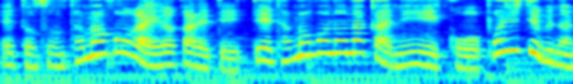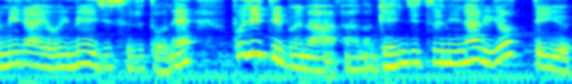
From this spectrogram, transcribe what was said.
えっと、その卵が描かれていて卵の中にこうポジティブな未来をイメージするとねポジティブなあの現実になるよっていう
